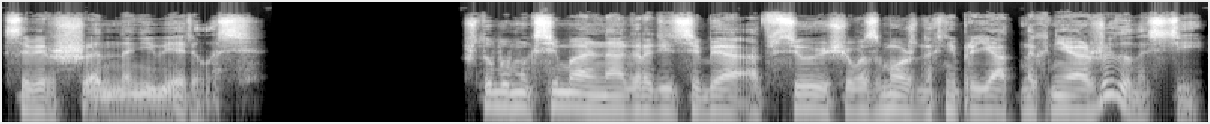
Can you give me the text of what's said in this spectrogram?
совершенно не верилось. Чтобы максимально оградить себя от все еще возможных неприятных неожиданностей,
